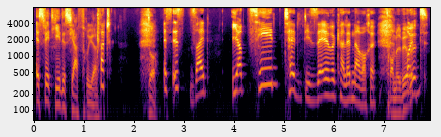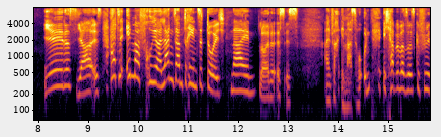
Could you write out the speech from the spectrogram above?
es wird jedes Jahr früher. Quatsch. So, Es ist seit Jahrzehnten dieselbe Kalenderwoche. Trommelwirbel. Und jedes Jahr ist, also immer früher, langsam drehen sie durch. Nein, Leute, es ist einfach immer so. Und ich habe immer so das Gefühl,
